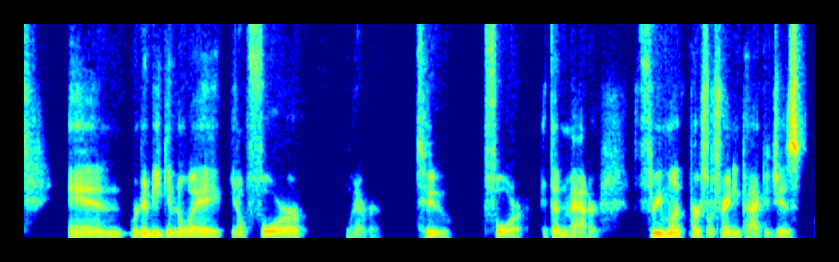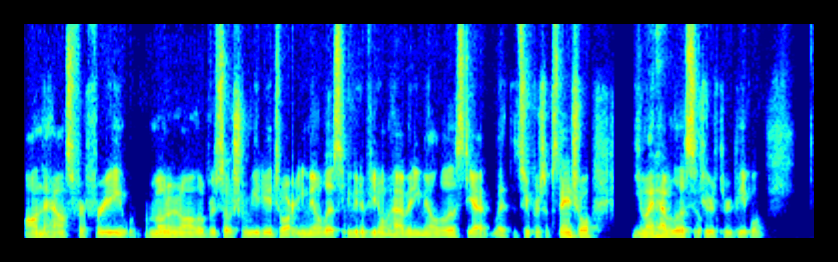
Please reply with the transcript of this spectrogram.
And we're going to be giving away, you know, four, whatever, two, four, it doesn't matter. Three month personal training packages on the house for free. We're promoting it all over social media to our email list. Even if you don't have an email list yet, like the super substantial, you might have a list of two or three people.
